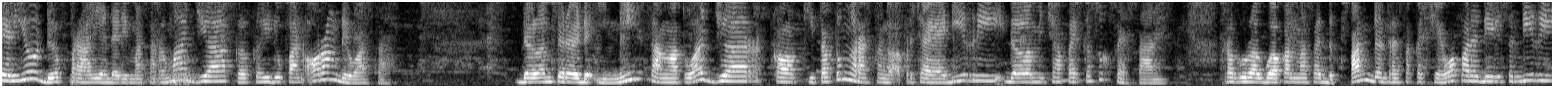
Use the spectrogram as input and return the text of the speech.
periode peralihan dari masa remaja ke kehidupan orang dewasa. Dalam periode ini sangat wajar kalau kita tuh ngerasa nggak percaya diri dalam mencapai kesuksesan. Ragu-ragu akan masa depan dan rasa kecewa pada diri sendiri.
